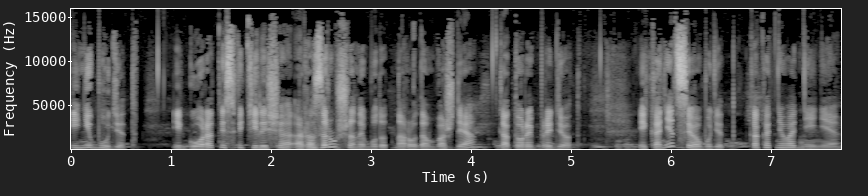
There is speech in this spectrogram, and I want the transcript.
и не будет, и город и святилище разрушены будут народом вождя, который придет. И конец его будет, как от наводнения.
